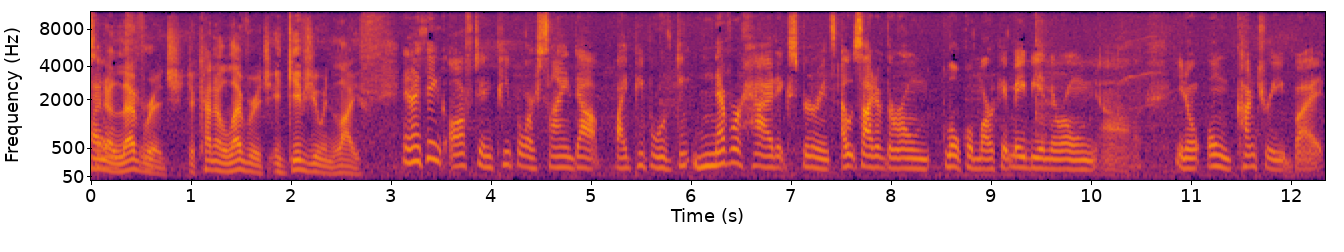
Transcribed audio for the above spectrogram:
kind so of true. leverage, the kind of leverage it gives you in life. And I think often people are signed up by people who've never had experience outside of their own local market, maybe in their own, uh, you know, own country. But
